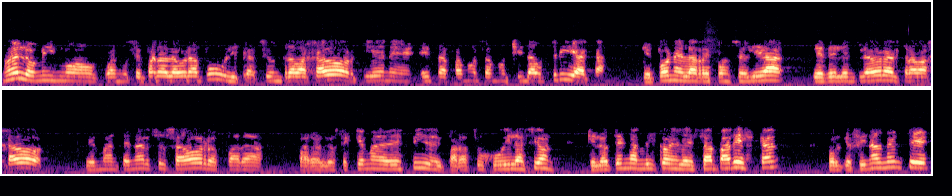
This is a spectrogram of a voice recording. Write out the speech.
No es lo mismo cuando se para la obra pública, si un trabajador tiene esta famosa mochila austríaca que pone la responsabilidad desde el empleador al trabajador de mantener sus ahorros para, para los esquemas de despido y para su jubilación, que lo tengan Bitcoin y le desaparezcan, porque finalmente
